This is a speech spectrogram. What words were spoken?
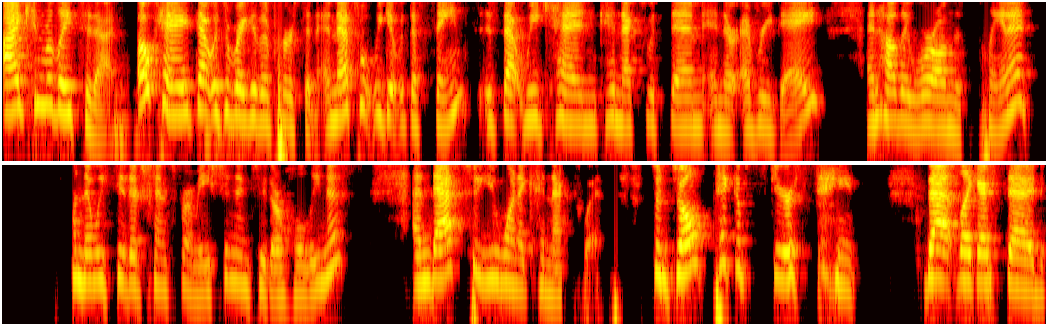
I can relate to that. Okay, that was a regular person. And that's what we get with the saints is that we can connect with them in their everyday and how they were on this planet and then we see their transformation into their holiness and that's who you want to connect with so don't pick obscure saints that like i said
